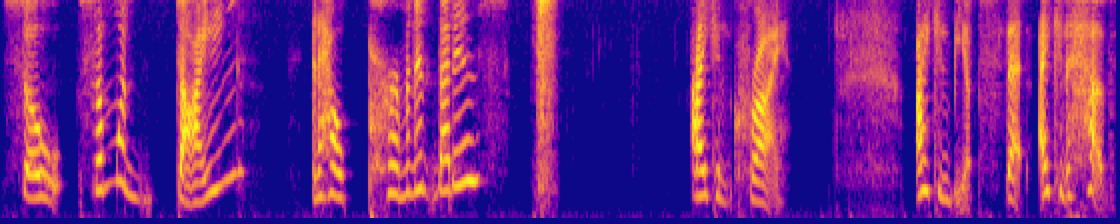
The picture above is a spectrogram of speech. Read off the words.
So, someone dying and how permanent that is, I can cry. I can be upset. I can have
